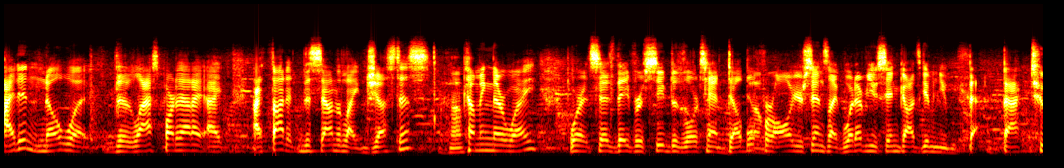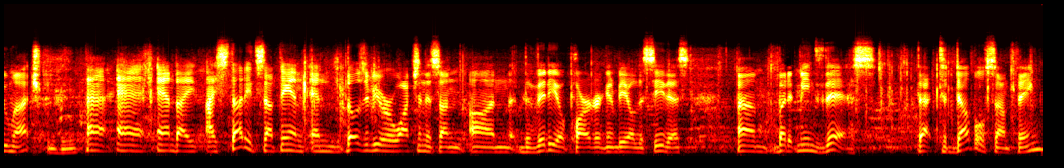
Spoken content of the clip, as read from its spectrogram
I didn't know what the last part of that. I I, I thought it, this sounded like justice Uh-huh. coming their way, where it says they've received of the Lord's hand double, for all your sins. Like whatever you sin, God's given you ba- back too much. Mm-hmm. A- a- and I, I studied something, and, and those of you who are watching this on on the video part are going to be able to see this. Um, but it means this: that to double something,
